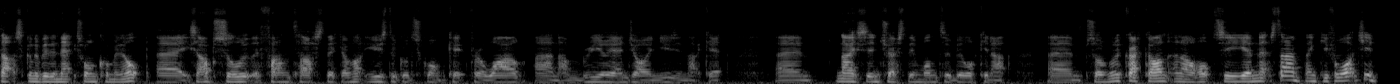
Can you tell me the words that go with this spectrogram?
that's going to be the next one coming up. Uh, it's absolutely fantastic. I've not used a good Squonk kit for a while, and I'm really enjoying using that kit. Um, nice, interesting one to be looking at. Um, so I'm going to crack on and I'll hope to see you again next time. Thank you for watching.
